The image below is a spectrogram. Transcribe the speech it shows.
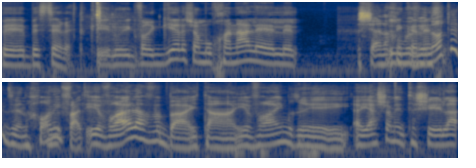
ב- בסרט. כאילו, היא כבר הגיעה לשם מוכנה ל... ל- שאנחנו להיכנס- מבינות את זה, נכון, יפעת? היא עברה אליו הביתה, היא עברה עם ריי, היה שם את השאלה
